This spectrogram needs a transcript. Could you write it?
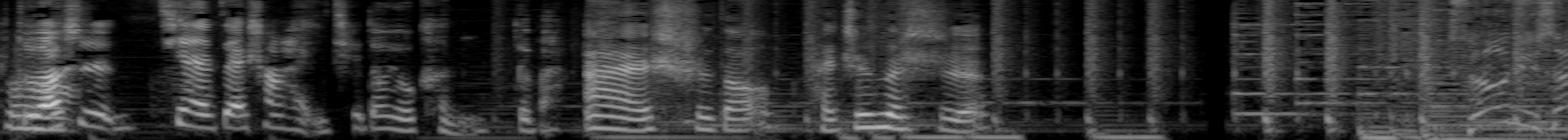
主要是现在在上海一切都有可能，对吧？哎，是的，还真的是。所有女生，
